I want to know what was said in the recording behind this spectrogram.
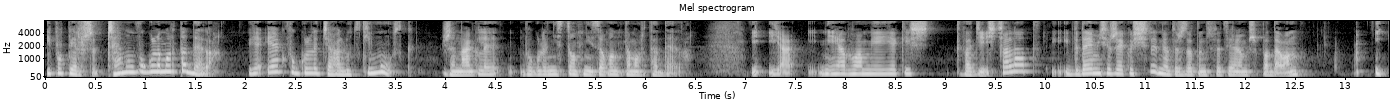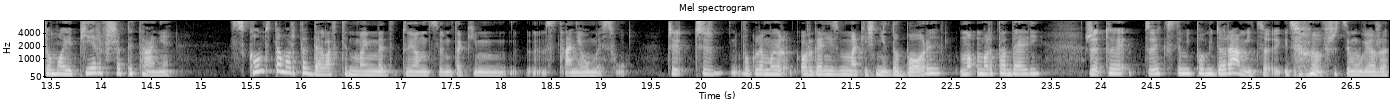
I po pierwsze, czemu w ogóle mortadela? Jak w ogóle działa ludzki mózg, że nagle w ogóle ni stąd, ni zowąd ta mortadela? I ja nie jadłam jej jakieś 20 lat i wydaje mi się, że jakoś średnio też za tym specjalem przypadałam. I to moje pierwsze pytanie. Skąd ta mortadela w tym moim medytującym takim stanie umysłu? Czy, czy w ogóle mój organizm ma jakieś niedobory mortadeli? Że to, to jak z tymi pomidorami, co, co wszyscy mówią, że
